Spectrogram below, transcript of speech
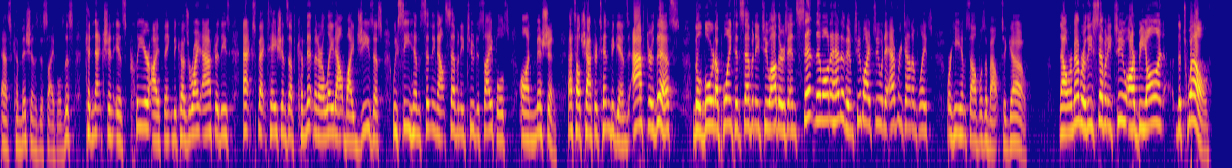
as commissions disciples. This connection is clear, I think, because right after these expectations of commitment are laid out by Jesus, we see him sending out 72 disciples on mission. That's how chapter 10 begins. After this, the Lord appointed 72 others and sent them on ahead of him, two by two, into every town and place where he himself was about to go. Now remember, these 72 are beyond the 12.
